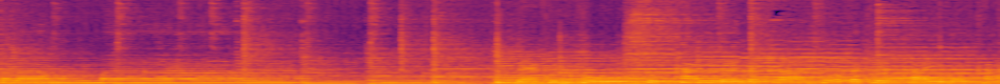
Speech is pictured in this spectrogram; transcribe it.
กตรำมาแด่คุณครูทุกท่านเลยนะคะทั่วประเทศไทยเลยค่ะ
